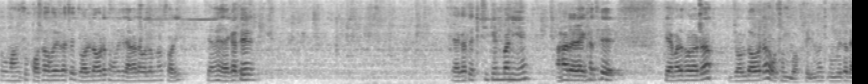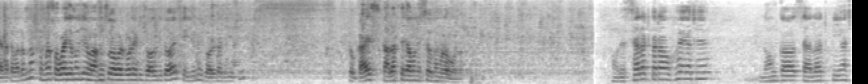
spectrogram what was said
তো মাংস কষা হয়ে গেছে। জল দেওয়াটা তোমাদেরকে দেখাতে পারলাম না সরি কেন এক হাতে এক হাতে চিকেন বানিয়ে আর এক হাতে ক্যামেরা ধরাটা, জল দেওয়াটা অসম্ভব। সেই জন্য এটা দেখাতে পারলাম না। তোমরা সবাই জানো যে মাংস হওয়ার পরে একটু জল দিতে হয়, সেই জন্য জলটা দিয়েছি। তো গায়েস কালারটা কেমন এসছে তোমরা বলো। আমাদের স্যালাড কাটা হয়ে গেছে। লঙ্কা স্যালাড পেঁয়াজ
